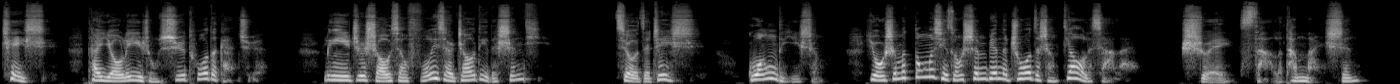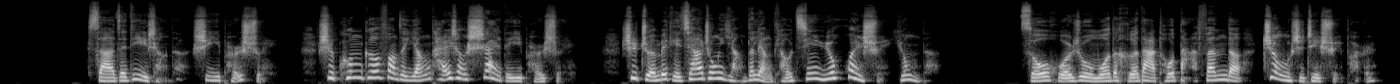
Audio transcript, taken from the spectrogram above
这时，他有了一种虚脱的感觉，另一只手想扶一下招娣的身体。就在这时，咣的一声。有什么东西从身边的桌子上掉了下来，水洒了他满身。洒在地上的是一盆水，是坤哥放在阳台上晒的一盆水，是准备给家中养的两条金鱼换水用的。走火入魔的何大头打翻的正是这水盆。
